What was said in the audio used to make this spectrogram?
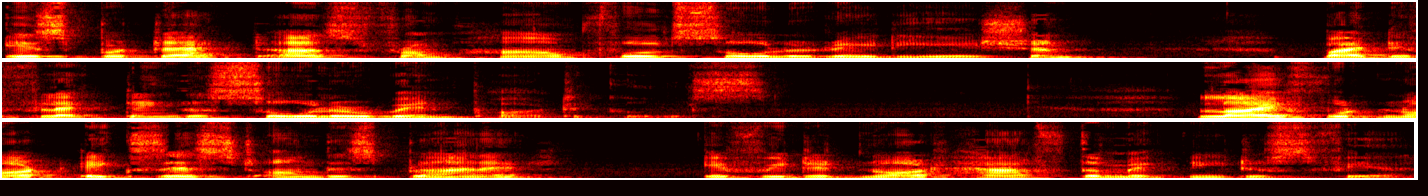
is protect us from harmful solar radiation by deflecting the solar wind particles. Life would not exist on this planet if we did not have the magnetosphere.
